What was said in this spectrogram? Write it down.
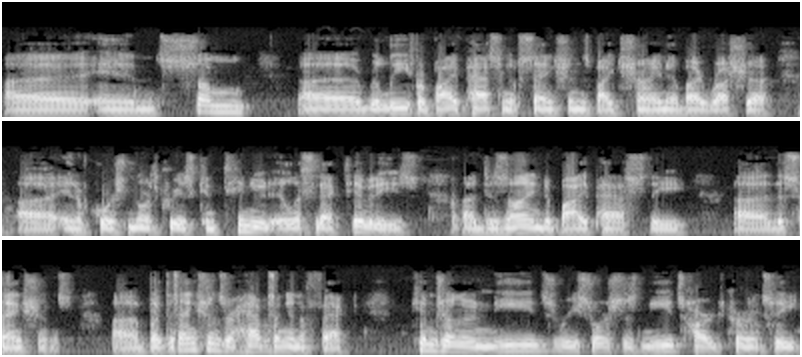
uh, and some uh, relief or bypassing of sanctions by China, by Russia, uh, and of course North Korea's continued illicit activities uh, designed to bypass the uh, the sanctions. Uh, but the sanctions are having an effect. Kim Jong Un needs resources, needs hard currency,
